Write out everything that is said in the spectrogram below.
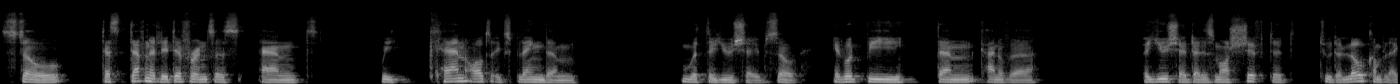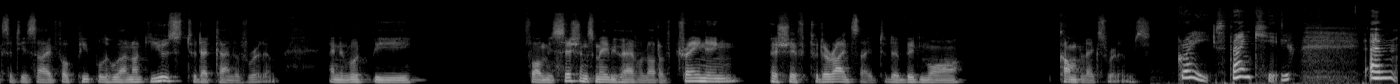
So there's definitely differences, and we can also explain them with the U shape. So it would be then kind of a a U shape that is more shifted to the low complexity side for people who are not used to that kind of rhythm. And it would be for musicians, maybe who have a lot of training, a shift to the right side, to the bit more complex rhythms. Great, thank you. Um,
